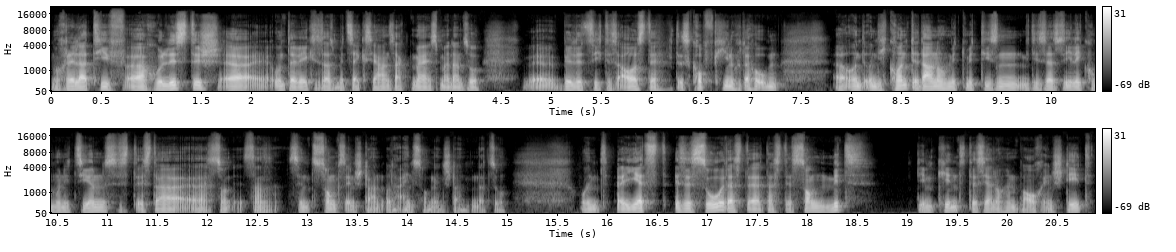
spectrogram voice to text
noch relativ äh, holistisch äh, unterwegs ist. Also mit sechs Jahren sagt man, ist man dann so, äh, bildet sich das aus, der, das Kopfkino da oben äh, und, und ich konnte da noch mit, mit, diesen, mit dieser Seele kommunizieren. Es ist, ist da, äh, so, sind Songs entstanden oder ein Song entstanden dazu. Und äh, jetzt ist es so, dass der, dass der Song mit dem Kind, das ja noch im Bauch entsteht,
